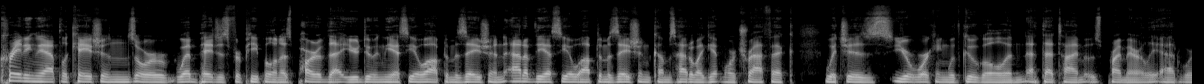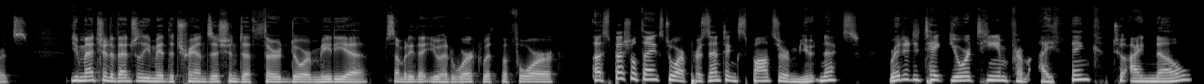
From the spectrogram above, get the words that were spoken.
creating the applications or web pages for people. And as part of that, you're doing the SEO optimization. Out of the SEO optimization comes how do I get more traffic, which is you're working with Google. And at that time, it was primarily AdWords. You mentioned eventually you made the transition to Third Door Media, somebody that you had worked with before. A special thanks to our presenting sponsor, Mutinex. Ready to take your team from I think to I know?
